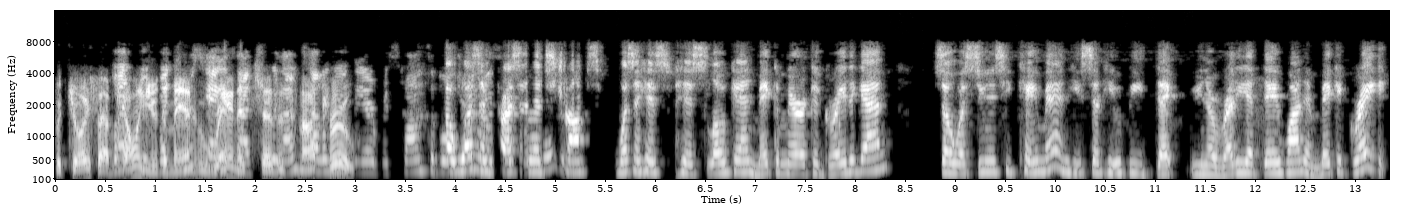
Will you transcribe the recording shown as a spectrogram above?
but Joyce, I'm but, telling you, the man who ran it says it's not true. they're responsible. But wasn't President Trump's wasn't his his slogan "Make America Great Again"? So as soon as he came in, he said he would be, day, you know, ready at day one and make it great.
